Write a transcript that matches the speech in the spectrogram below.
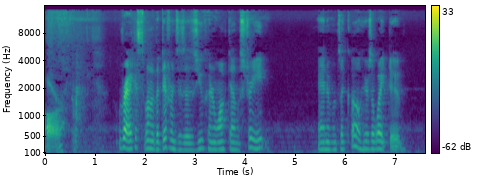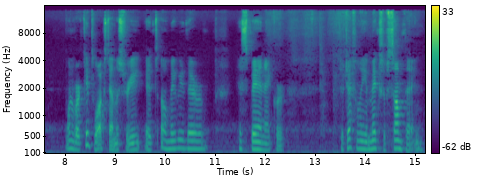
are right i guess one of the differences is you can walk down the street and everyone's like, oh, here's a white dude. One of our kids walks down the street, it's, oh, maybe they're Hispanic or they're definitely a mix of something.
